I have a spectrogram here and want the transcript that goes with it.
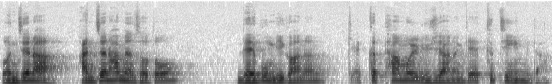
언제나 안전하면서도 내부 미관은 깨끗함을 유지하는 게 특징입니다.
